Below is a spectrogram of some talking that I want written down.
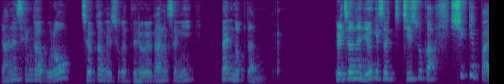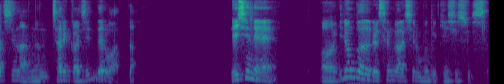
라는 생각으로 저가 매수가 들어갈 가능성이 대단히 높다는 거예요. 그래서 저는 여기서 지수가 쉽게 빠지지는 않는 자리까지 내려왔다 대신에 어, 이런 거를 생각하시는 분들 계실 수 있어.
